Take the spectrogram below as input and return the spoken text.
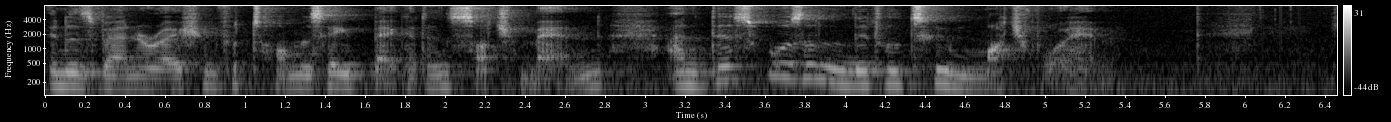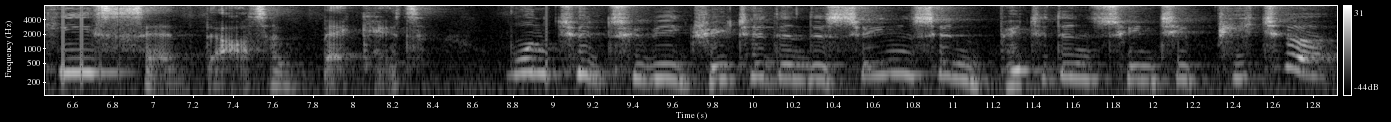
in his veneration for Thomas A. Becket and such men, and this was a little too much for him. He said that Becket wanted to be greater than the saints and better than Saint Peter,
